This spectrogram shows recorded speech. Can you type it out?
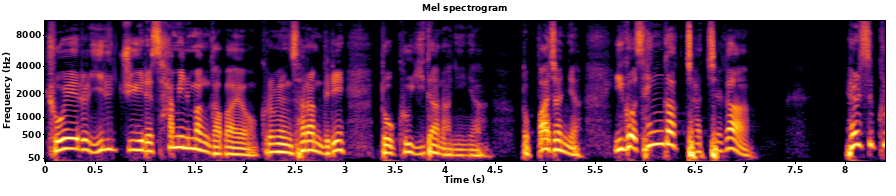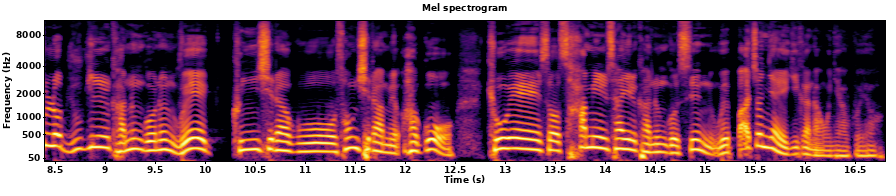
교회를 일주일에 3일만 가봐요. 그러면 사람들이 너 그 이단 아니냐. 너 빠졌냐. 이거 생각 자체가 헬스클럽 6일 가는 거는 왜 근실하고 성실하며 하고 교회에서 3일 4일 가는 것은 왜 빠졌냐 얘기가 나오냐고요.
